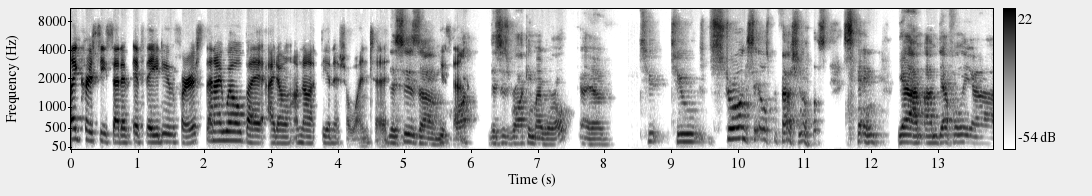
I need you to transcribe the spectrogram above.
like Christy said, if, if they do first, then I will, but I don't, I'm not the initial one to this is um rock, this is rocking my world. I have two two strong sales professionals saying, yeah, I'm, I'm definitely uh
